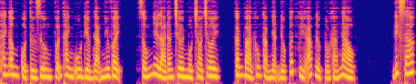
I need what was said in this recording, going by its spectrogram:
thanh âm của Từ Dương vẫn thanh u điềm đạm như vậy, giống như là đang chơi một trò chơi, căn bản không cảm nhận được bất kỳ áp lực đối kháng nào. Đích xác,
